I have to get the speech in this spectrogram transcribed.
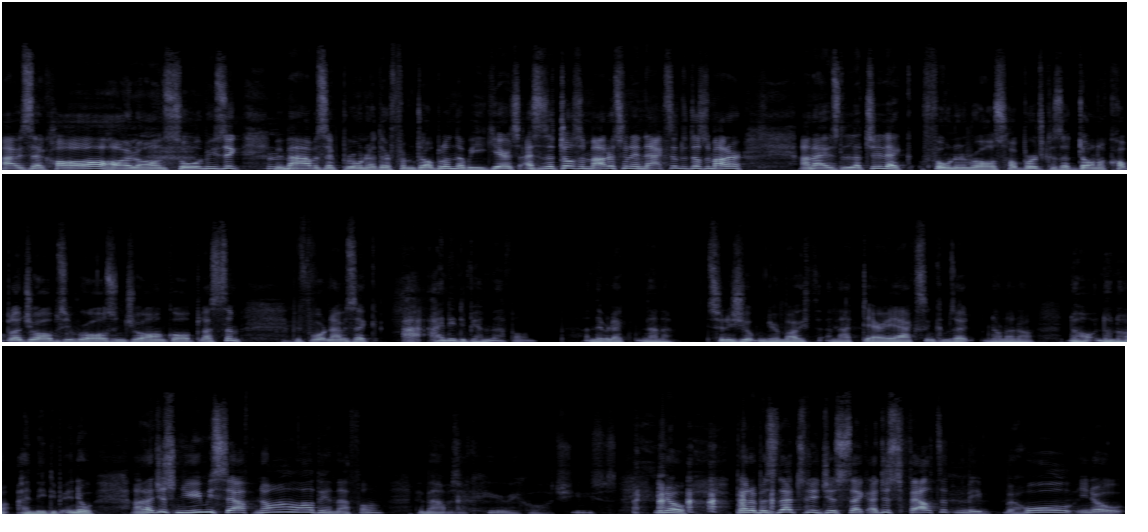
I was like, oh, hold on, soul music. My mom was like, Bronagh, they're from Dublin, the wee gears. I said, it doesn't matter, it's only an accent, it doesn't matter. And I was literally like phoning Ros Hubbard because I'd done a couple of jobs with Ros and John, God bless them, before. And I was like, I, I need to be in that film. And they were like, no, no. As soon as you open your mouth and that Derry accent comes out, no, no, no, no, no, no, I need to be, you know. And I just knew myself, no, I'll be in that film. My mom was like, here we go, Jesus, you know. but it was literally just like, I just felt it in me, my whole, you know,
